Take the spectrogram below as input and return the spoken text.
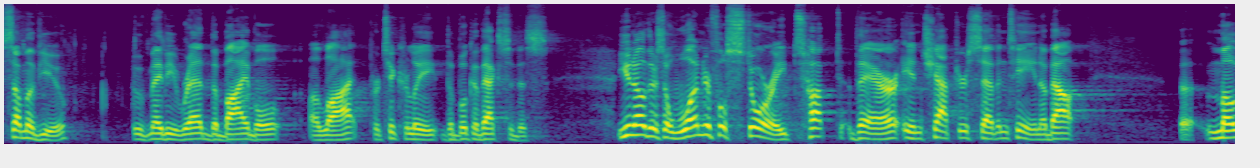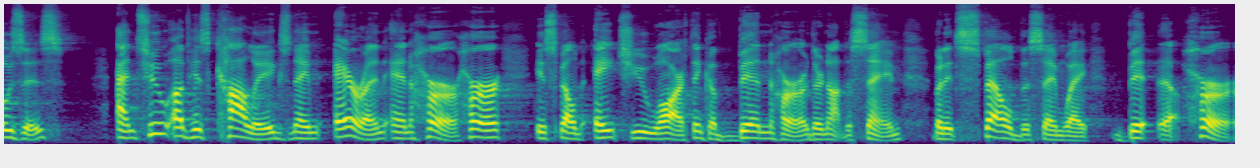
Some of you who've maybe read the Bible a lot, particularly the book of Exodus, you know there's a wonderful story tucked there in chapter 17 about uh, Moses and two of his colleagues named Aaron and Hur. Hur is spelled H U R. Think of Ben Hur. They're not the same, but it's spelled the same way. uh, Hur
